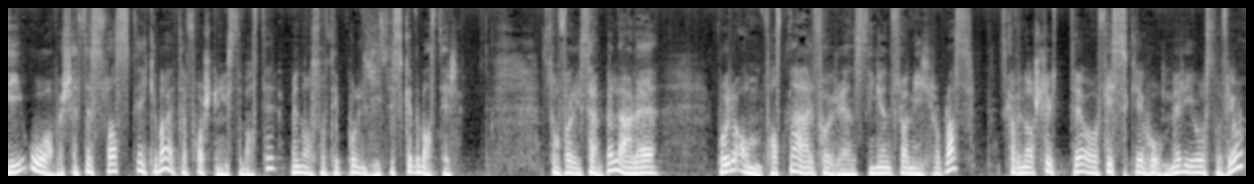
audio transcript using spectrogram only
de oversettes raskt ikke bare til forskningsdebatter, men også til politiske debatter. Så f.eks. er det hvor omfattende er forurensningen fra mikroplast? Skal vi nå slutte å fiske hummer i Oslofjorden?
